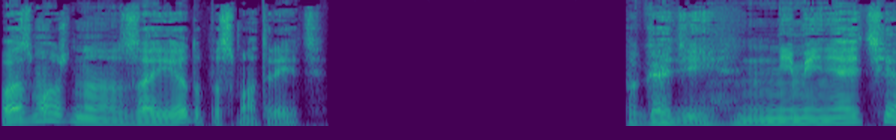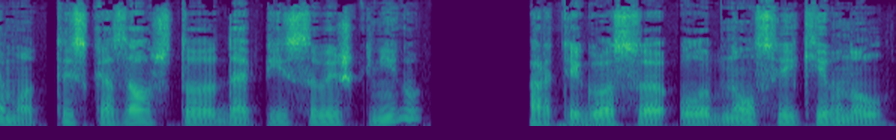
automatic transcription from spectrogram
Возможно, заеду посмотреть. «Погоди, не меняй тему. Ты сказал, что дописываешь книгу?» Артигоса улыбнулся и кивнул.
